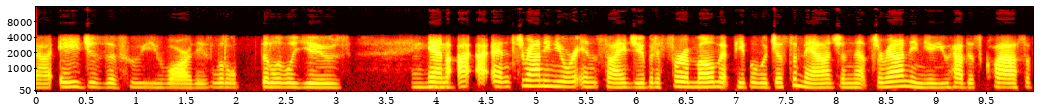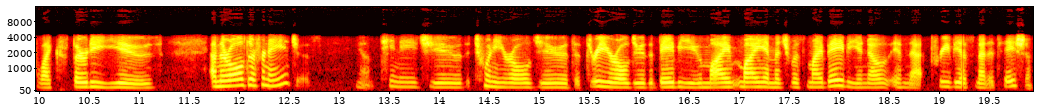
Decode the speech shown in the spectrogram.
uh, ages of who you are, these little the little yous, Mm-hmm. And I, and surrounding you or inside you, but if for a moment people would just imagine that surrounding you, you have this class of like 30 yous, and they're all different ages. You know, teenage you, the 20 year old you, the three year old you, the baby you. My my image was my baby, you know, in that previous meditation.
